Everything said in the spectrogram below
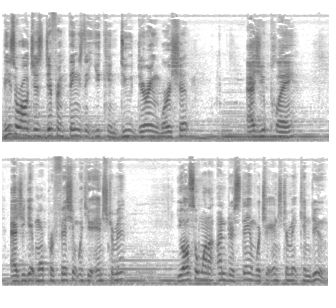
These are all just different things that you can do during worship as you play as you get more proficient with your instrument, you also want to understand what your instrument can do.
